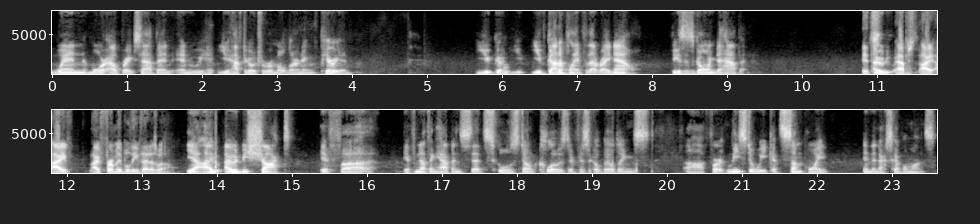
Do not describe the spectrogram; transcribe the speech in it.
When more outbreaks happen, and we you have to go to remote learning. Period. You go, you, you've got to plan for that right now because it's going to happen. It's, I I, would- abs- I, I, I firmly believe that as well. Yeah, I, I would be shocked if uh, if nothing happens that schools don't close their physical buildings uh, for at least a week at some point in the next couple months.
